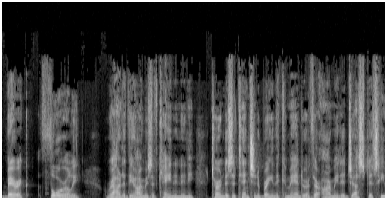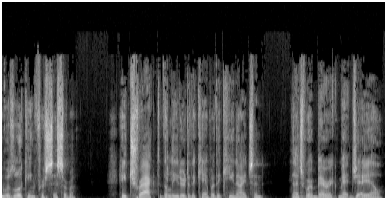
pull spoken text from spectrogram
Barak thoroughly routed the armies of Canaan, and he turned his attention to bringing the commander of their army to justice. He was looking for Sisera. He tracked the leader to the camp of the Kenites, and that's where Barak met Jael.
